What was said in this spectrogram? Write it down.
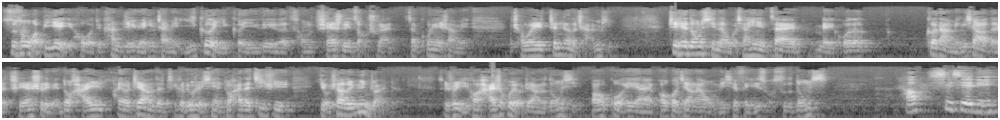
自从我毕业以后，我就看着这些原型产品一个一个一个一个从实验室里走出来，在工业上面成为真正的产品。这些东西呢，我相信在美国的。各大名校的实验室里面都还还有这样的这个流水线，都还在继续有效的运转着，所以说以后还是会有这样的东西，包括 AI，包括将来我们一些匪夷所思的东西。好，谢谢你，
